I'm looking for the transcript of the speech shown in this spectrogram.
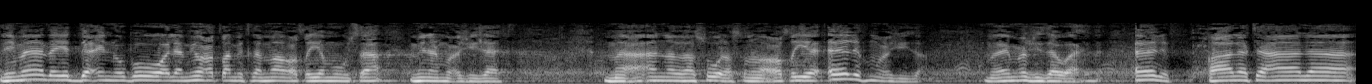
لماذا يدعي النبوة ولم يعطى مثل ما أعطي موسى من المعجزات؟ مع أن الرسول أصلا أعطي ألف معجزة. ما هي معجزة واحدة. ألف. قال تعالى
